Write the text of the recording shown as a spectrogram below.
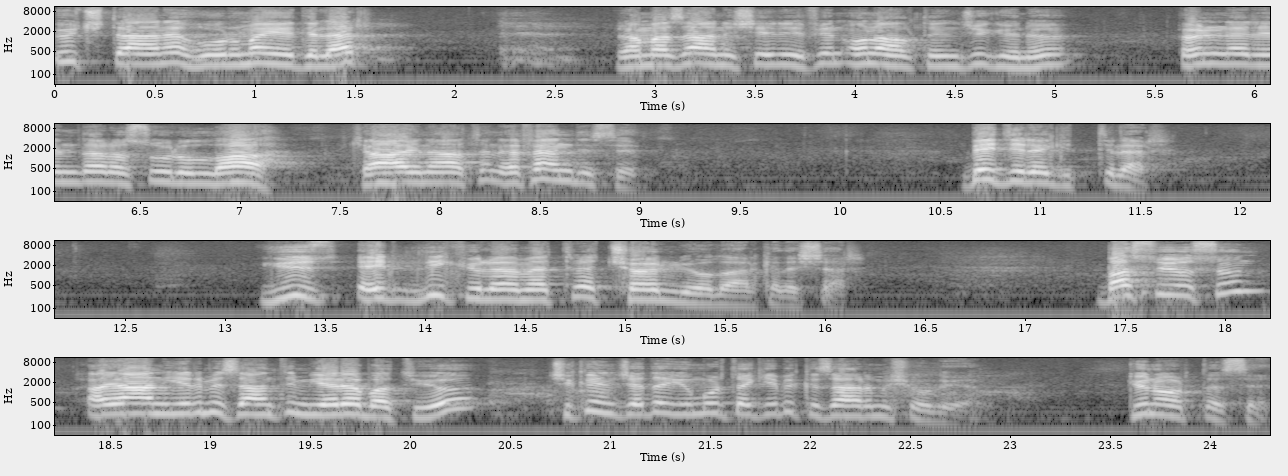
Üç tane hurma yediler. Ramazan-ı Şerif'in 16. günü önlerinde Resulullah, kainatın efendisi Bedir'e gittiler. 150 kilometre çöl yolu arkadaşlar. Basıyorsun, ayağın 20 santim yere batıyor. Çıkınca da yumurta gibi kızarmış oluyor. Gün ortası.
